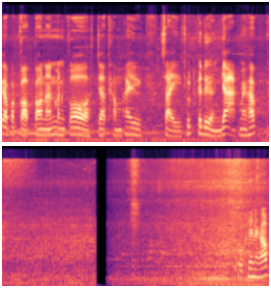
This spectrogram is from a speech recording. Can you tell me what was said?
จะประกอบตอนนั้นมันก็จะทำให้ใส่ชุดกระเดื่องยากนะครับ โอ เคนะครับ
